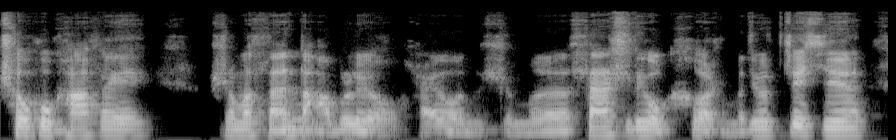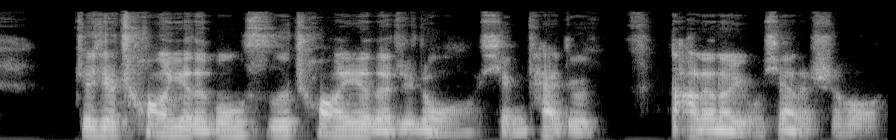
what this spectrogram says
车库咖啡、什么三 W，还有什么三十六氪什么，就这些这些创业的公司、创业的这种形态就大量的涌现的时候，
